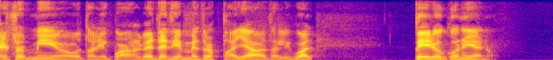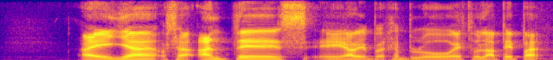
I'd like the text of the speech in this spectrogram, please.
eso es mío, tal y cual, vete 10 metros para allá, tal y cual. Pero con ella no. A ella, o sea, antes, eh, a ver, por ejemplo, esto, la Pepa,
